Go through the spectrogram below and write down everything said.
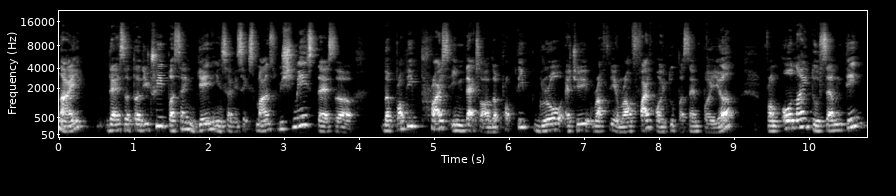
09 there's a 33% gain in 76 months which means there's a the property price index or the property grow actually roughly around 5.2% per year. From 09 to 17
